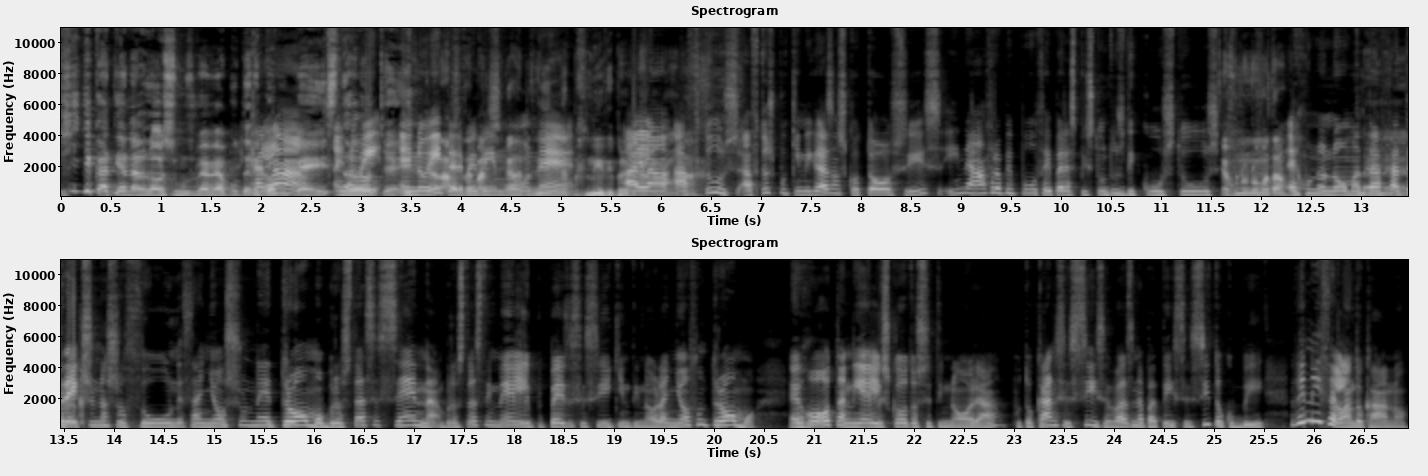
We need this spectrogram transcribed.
είχε και κάτι αναλώσιμους βέβαια που ήταν Καλά, copy-paste. αλλά εννοεί- οκ. εννοείται Καλά, ρε αυτό παιδί υπάρχει σε κάθε μου, παιχνίδι, ναι. είναι παιχνίδι, πρέπει Αλλά κάποια πράγματα- αυτούς, αυτούς που κυνηγάς να σκοτώσεις είναι άνθρωποι που θα υπερασπιστούν τους δικούς τους, Έχουν ονόματα. έχουν ονόματα, Ναι, ναι, θα ναι, ναι. τρέξουν να σωθούν, θα νιώσουν ε, τρόμο μπροστά σε σένα, μπροστά στην Έλλη που παίζεις εσύ εκείνη την ώρα, νιώθουν τρόμο. Εγώ όταν η Έλλη σκότωσε την ώρα που το κάνεις εσύ, σε βάζει να πατήσεις εσύ το κουμπί, δεν ήθελα να το κάνω.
